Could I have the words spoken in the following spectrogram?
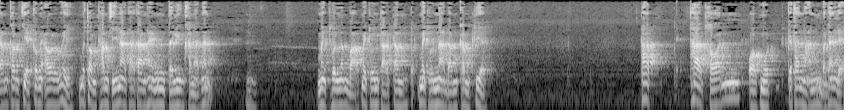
ดำคำเครียดก็ไม่เอาเลยเว้ยไม่ต้องทำสีหน้าท่าทางให้มันตะลึงขนาดนั้นไม่ทนลำบาก ไม่ทนตากตำไม่ทนหน้าดำคำเครียด ถ้าถ้าถอนออกหมดกระทันหันแบบนั้นแหละ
